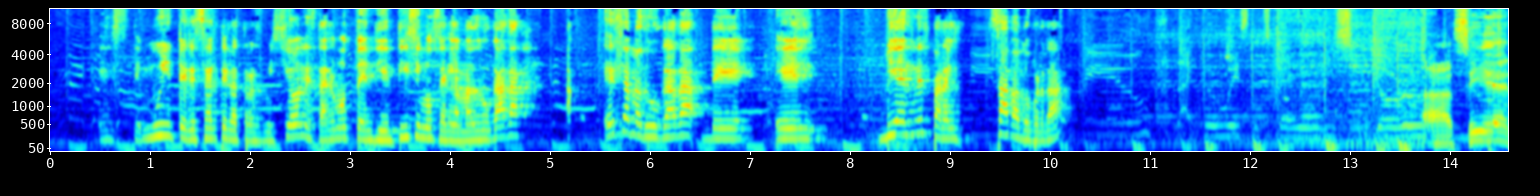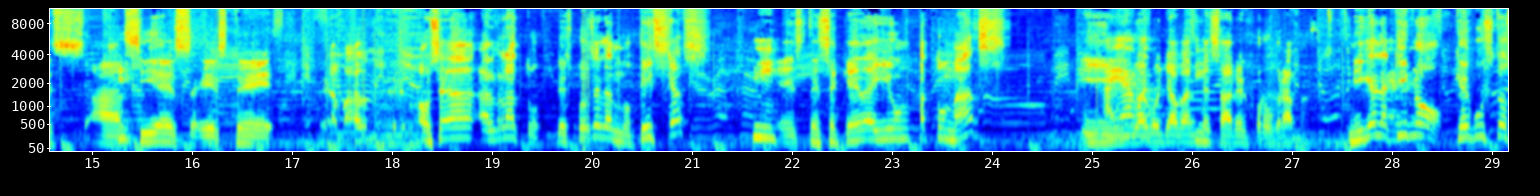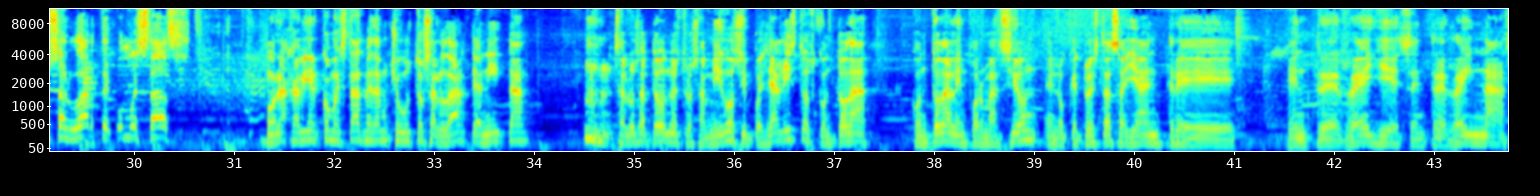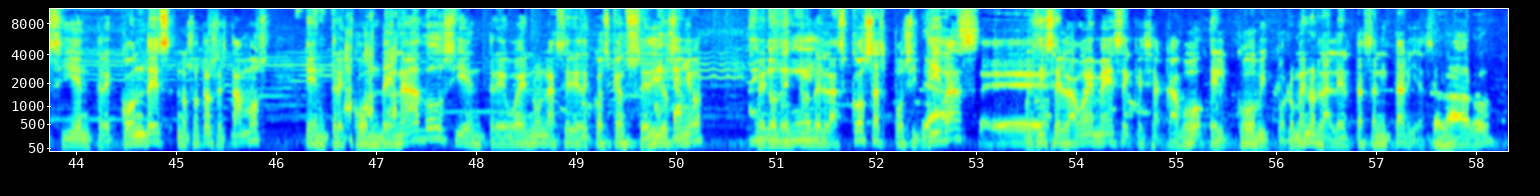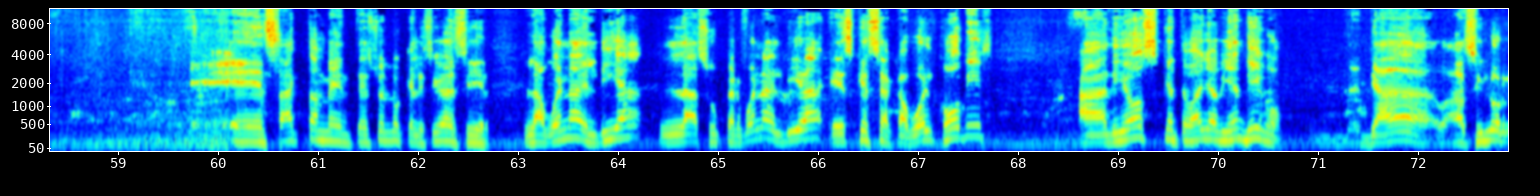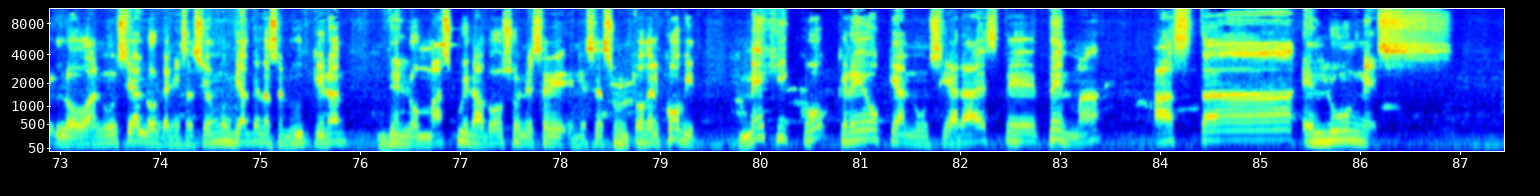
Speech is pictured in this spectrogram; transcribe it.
este, muy interesante la transmisión. Estaremos pendientísimos en la madrugada. Ah, Es la madrugada de el viernes para el sábado, ¿verdad? Así es, así es, este, o sea, al rato, después de las noticias, Sí. este, se queda ahí un rato más y luego ya va a sí. empezar el programa. Miguel Aquino, qué gusto saludarte, ¿cómo estás? Hola Javier, ¿cómo estás? Me da mucho gusto saludarte, Anita. Saludos a todos nuestros amigos y pues ya listos con toda, con toda la información en lo que tú estás allá entre, entre reyes, entre reinas y entre condes. Nosotros estamos entre condenados y entre, bueno, una serie de cosas que han sucedido, señor. Pero dentro de las cosas positivas, pues dice la OMS que se acabó el COVID, por lo menos la alerta sanitaria. Claro. Exactamente, eso es lo que les iba a decir. La buena del día, la super buena del día es que se acabó el COVID. Adiós, que te vaya bien. Digo, ya así lo, lo anuncia la Organización Mundial de la Salud, que eran de lo más cuidadoso en ese, en ese asunto del COVID. México creo que anunciará este tema hasta el lunes,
